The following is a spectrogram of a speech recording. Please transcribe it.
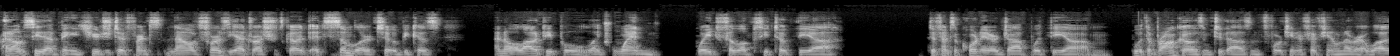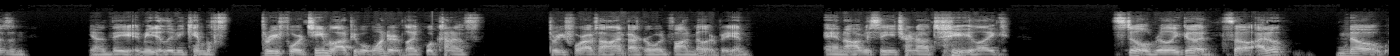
I don't see that being a huge difference. Now, as far as the edge rushers go, it's similar too because I know a lot of people like when Wade Phillips he took the uh, defensive coordinator job with the um, with the Broncos in 2014 or 15, whenever it was, and you know they immediately became a three four team. A lot of people wondered like what kind of three four outside linebacker would Von Miller be, and and obviously he turned out to be like still really good. So I don't know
